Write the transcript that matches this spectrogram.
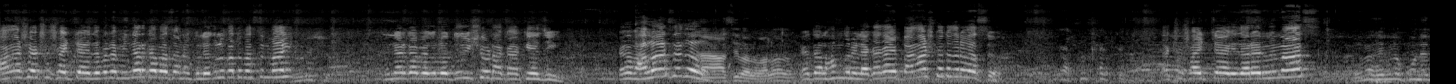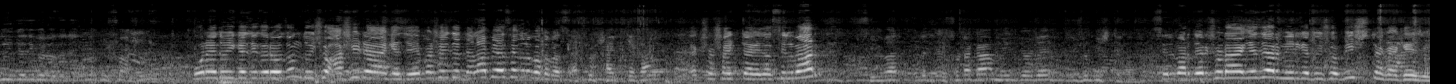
পাঙাশ একশো ষাট টাকা কেজি। মিনার কাপ আছে অনেকগুলো। এগুলো কত পাচ্ছেন ভাই? মিনার কাপ এগুলো দুইশো টাকা কেজি। ভালো আছে গো? আছি ভালো ভালো। এই তো আলহামদুলিল্লাহ। কাকা এই পাঙাশ কত করে পাচ্ছ একশো ষাট টাকা কেজি। আর এই রুই মাছ এগুলো পনেরো দুই কেজি করে দেন। এগুলো দুশো আশি টাকা। পনে দুই কেজি করে ওজন দুইশো আশি টাকা কেজি। এ পাশে যে তেলাপিয়া আছে এগুলো কত পাচ্ছে? একশো ষাট টাকা। একশো ষাট টাকা কেজি। সিলভার? সিলভার দেড়শো টাকা মিল দুশো বিশ টাকা। সিলভার দেড়শো টাকা কেজি আর মির্গে দুইশো বিশ টাকা কেজি।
